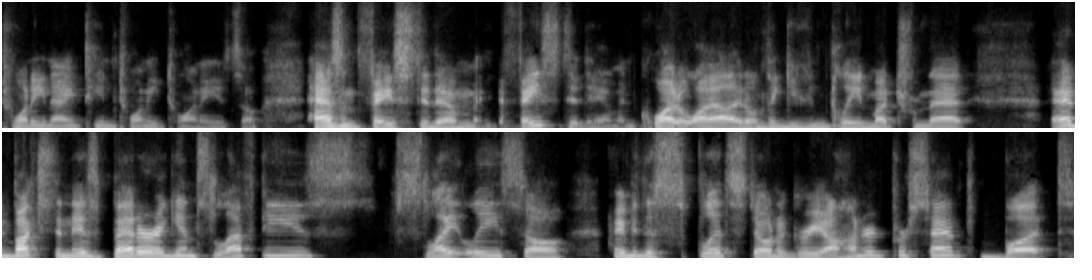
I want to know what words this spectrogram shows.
2019, 2020. So hasn't faced him, faced him in quite a while. I don't think you can glean much from that. And Buxton is better against lefties slightly. So maybe the splits don't agree 100%, but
